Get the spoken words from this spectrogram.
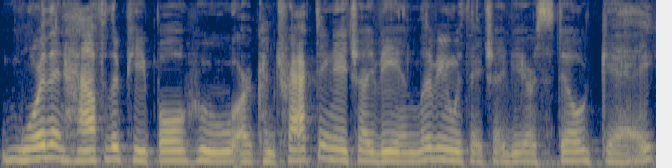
more than half of the people who are contracting HIV and living with HIV are still gay.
